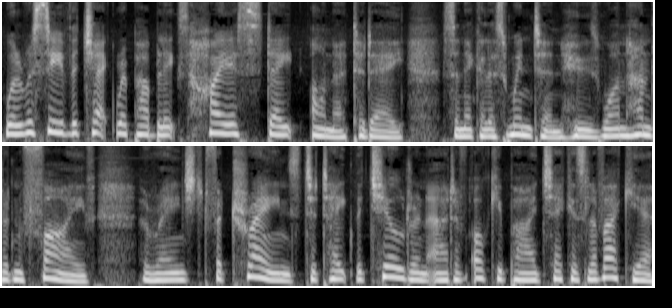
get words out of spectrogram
will receive the Czech Republic's highest state honour today. Sir Nicholas Winton, who's 105, arranged for trains to take the children out of occupied Czechoslovakia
